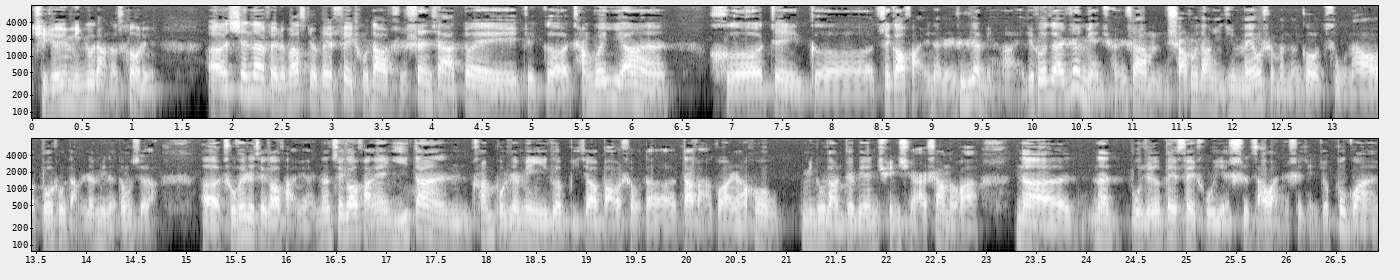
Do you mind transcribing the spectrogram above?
取决于民主党的策略。呃，现在 filibuster 被废除到只剩下对这个常规议案和这个最高法院的人事任免啊，也就是说，在任免权上，少数党已经没有什么能够阻挠多数党任命的东西了。呃，除非是最高法院。那最高法院一旦川普任命一个比较保守的大法官，然后民主党这边群起而上的话，那那我觉得被废除也是早晚的事情。就不管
